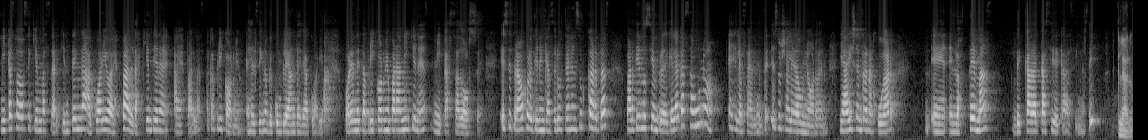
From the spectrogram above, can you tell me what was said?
Mi casa 12, ¿quién va a ser? Quien tenga Acuario a espaldas. ¿Quién tiene a espaldas? A Capricornio, es el signo que cumple antes de Acuario. Por ende, Capricornio para mí, ¿quién es? Mi casa 12. Ese trabajo lo tienen que hacer ustedes en sus cartas, partiendo siempre de que la casa 1 es el ascendente. Eso ya le da un orden. Y ahí ya entran a jugar eh, en los temas de cada casi de cada signo, ¿sí? Claro.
